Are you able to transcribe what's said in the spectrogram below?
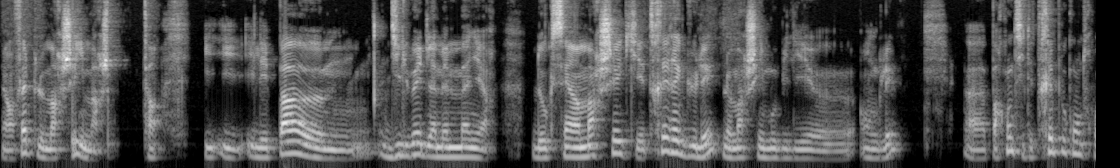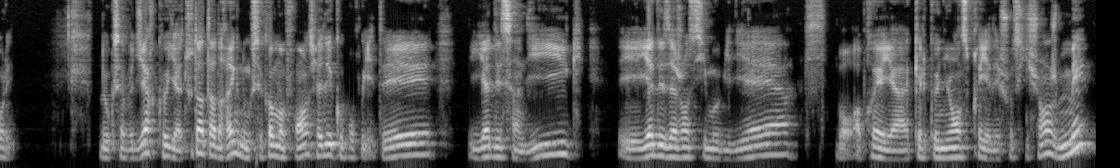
Mais en fait, le marché, il marche. Enfin, il n'est pas euh, dilué de la même manière. Donc, c'est un marché qui est très régulé, le marché immobilier anglais. par contre, il est très peu contrôlé. Donc ça veut dire qu'il y a tout un tas de règles, donc c'est comme en France, il y a des copropriétés, il y a des syndics, Et il y a des agences immobilières. Bon, après, il y a quelques nuances près, il y a des choses qui changent, mais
